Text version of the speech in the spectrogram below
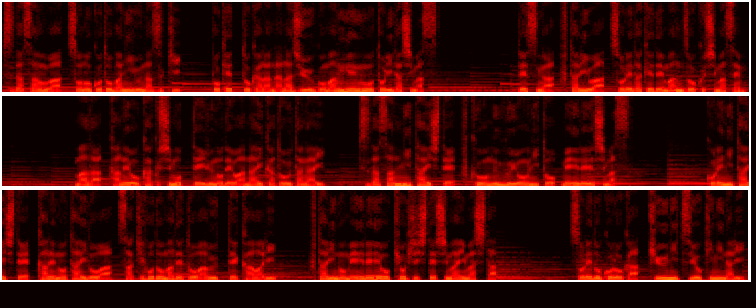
津田さんはその言葉にうなずき、ポケットから75万円を取り出します。ですが二人はそれだけで満足しません。まだ金を隠し持っているのではないかと疑い、津田さんに対して服を脱ぐようにと命令します。これに対して彼の態度は先ほどまでとは打って変わり、二人の命令を拒否してしまいました。それどころか急に強気になり、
